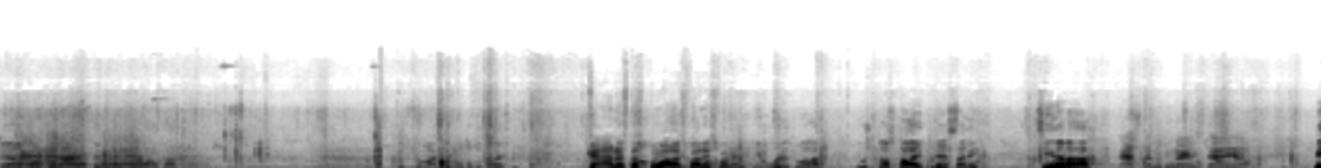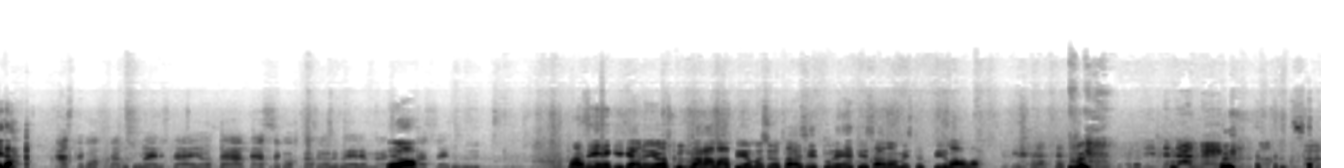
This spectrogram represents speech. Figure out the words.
helpompi lähestyminen tuolta. Tumasta muuta kuin toi Käännös tässä puolessa välissä vai? Juuri tuolla, just tossa taitteessa, niin siinä vähän... Tästä kun tulee, niin sitä ei oo. Mitä? Tästä kohtaa kun tulee, niin sitä ei oo. Tää, tässä kohtaa se on niinku enemmän. Joo. Tässä ei tule yhtään. Mä oon siihenkin käynyt joskus vähän lapiomassa jotain, siitä tuli heti sanomista, että pilalla. Sitten tänne ei kantaa.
